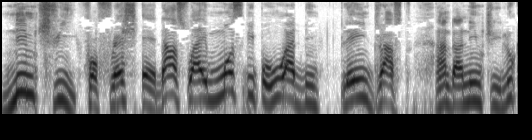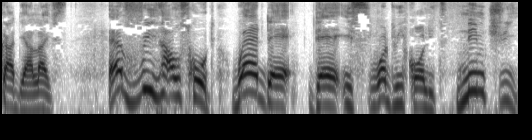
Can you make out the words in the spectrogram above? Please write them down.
neem tree for fresh air. That's why most people who had been playing draft under neem tree, look at their lives. Every household where there, there is what we call it, neem tree,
